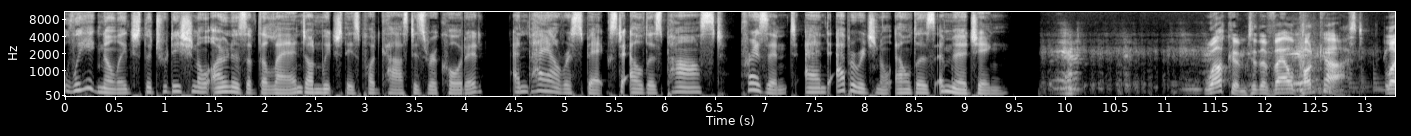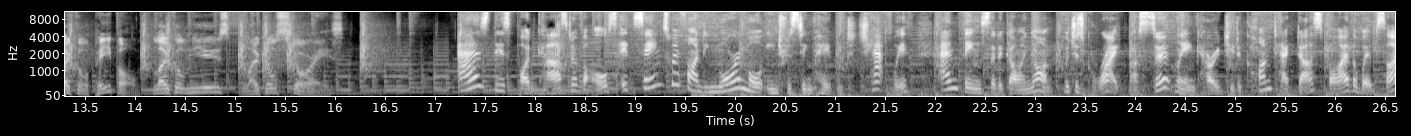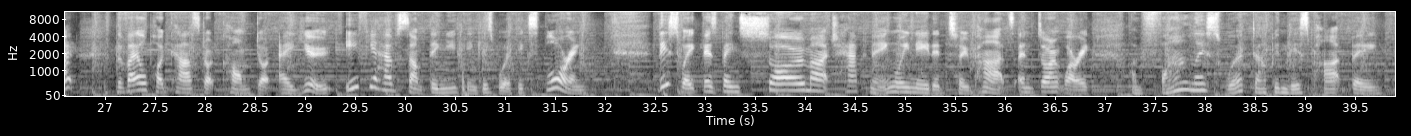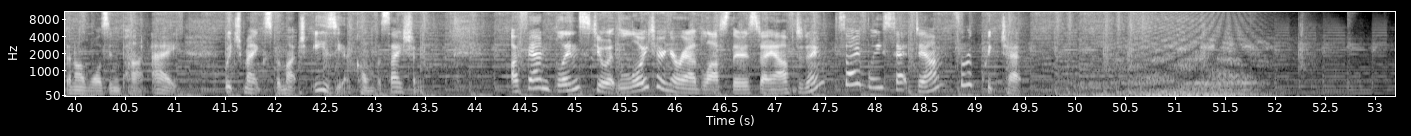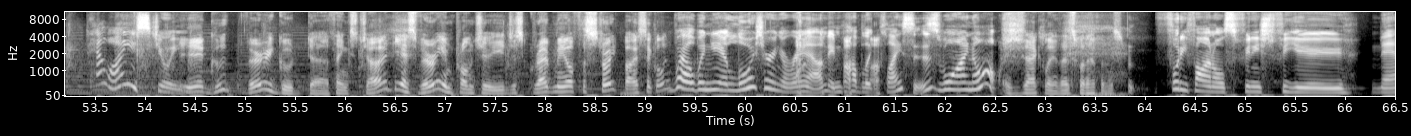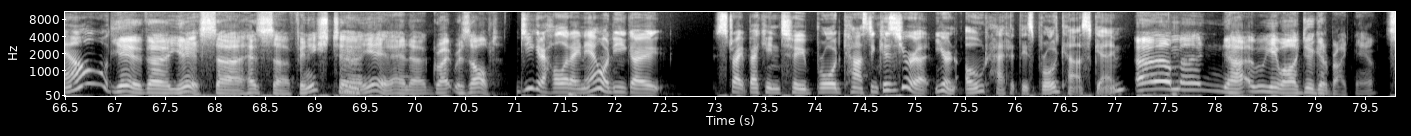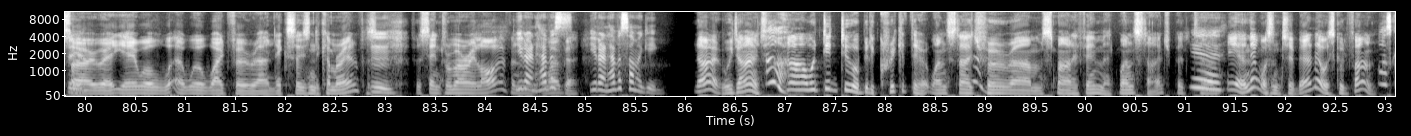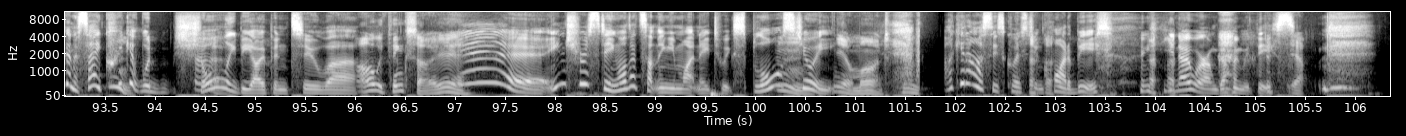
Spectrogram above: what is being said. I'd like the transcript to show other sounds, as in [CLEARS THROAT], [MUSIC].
We acknowledge the traditional owners of the land on which this podcast is recorded and pay our respects to elders past, present, and Aboriginal elders emerging. Welcome to the Vale Podcast. Local people, local news, local stories. As this podcast evolves, it seems we're finding more and more interesting people to chat with and things that are going on, which is great. I certainly encourage you to contact us via the website, thevalepodcast.com.au, if you have something you think is worth exploring. This week, there's been so much happening, we needed two parts. And don't worry, I'm far less worked up in this part B than I was in part A, which makes for much easier conversation. I found Glenn Stewart loitering around last Thursday afternoon, so we sat down for a quick chat. How are you, Stewie? Yeah, good, very good. Uh, thanks, Jade. Yes, very impromptu. You just grabbed me off the street, basically. Well, when you're loitering around in public [LAUGHS] places, why not? Exactly, that's what happens. Footy finals finished for you now. Yeah, the yes uh, has uh, finished. Mm. Yeah, and a great result. Do you get a holiday now, or do you go straight back into broadcasting because you're a you're an old hat at this broadcast game. Um, uh, no, yeah, well, I do get a break now, so uh, yeah, we'll uh, we'll wait for uh, next season to come around for, mm. for Central Murray Live. you don't have a you don't have a summer gig. No, we don't. Oh. oh. we did do a bit of cricket there at one stage oh. for um, Smart FM at one stage, but yeah. Uh, yeah, and that wasn't too bad. That was good fun. I was going to say cricket mm. would surely be open to. Uh, I would think so. Yeah. Yeah, interesting. Well, that's something you might need to explore, mm. Stewie. Yeah, I might. I get asked this question quite a bit. [LAUGHS] you know where I'm going with this. [LAUGHS] Yeah.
